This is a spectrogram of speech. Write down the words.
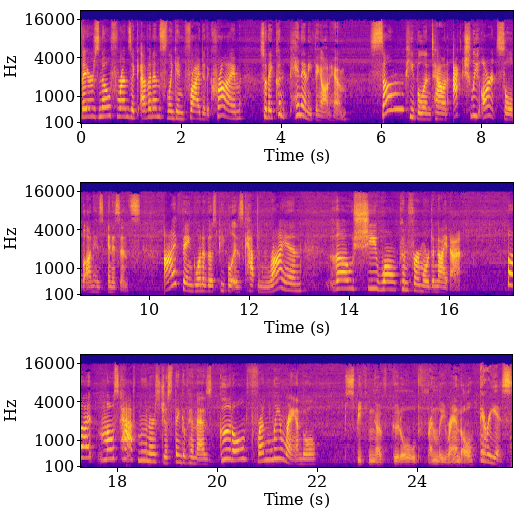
there's no forensic evidence linking Fry to the crime, so they couldn't pin anything on him. Some people in town actually aren't sold on his innocence. I think one of those people is Captain Ryan, though she won't confirm or deny that. But most half mooners just think of him as good old friendly Randall. Speaking of good old friendly Randall, There he is.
